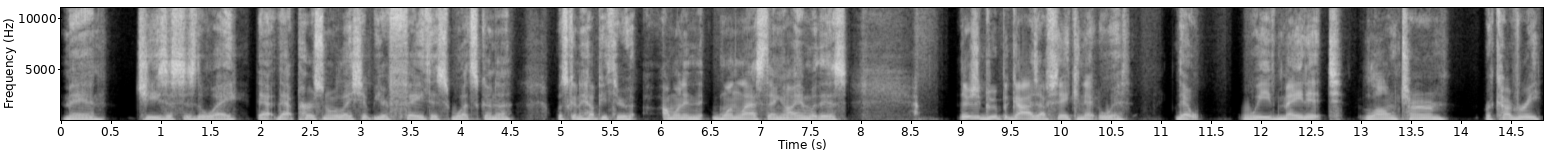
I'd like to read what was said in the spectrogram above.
man, Jesus is the way. That that personal relationship, your faith is what's gonna what's gonna help you through. I want to one last thing. I'll end with this. There's a group of guys I've stayed connected with that we've made it long term recovery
